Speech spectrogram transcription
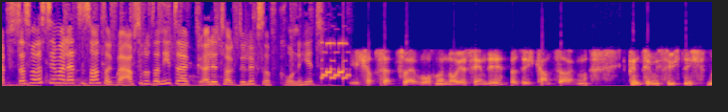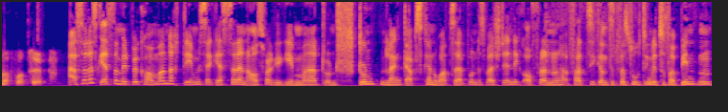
Apps? Das war das Thema letzten Sonntag bei Absolut Anita, Girlie Talk Deluxe auf Krone Hit. Ich habe seit zwei Wochen ein neues Handy. Also ich kann sagen, ich bin ziemlich süchtig nach WhatsApp. Hast du das gestern mitbekommen, nachdem es ja gestern einen Ausfall gegeben hat und stundenlang gab es kein WhatsApp und es war ständig offline und hat sich ganz versucht irgendwie zu verbinden.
